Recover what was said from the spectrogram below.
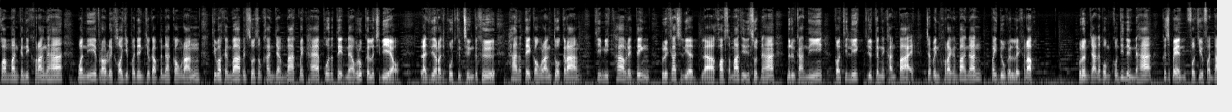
ความมันกันอีกครั้งนะฮะ วันนี้เราเลยขอหยิบประเด็นเกี่ยวกับบรรดากองหลัง ที่ว่ากันว่าเป็นส่วนสำคัญอย่างมากไม่แพ้พวกนักเตะแนวรุกกันเลยทีเดียว และที่เราจะพูดกันถึงก็คือ 5 นักเตะกองหลังตัวกลาง ที่มีค่าเรตติ้งหรือค่าเฉลี่ยและความสามารถที่ดีที่สุดนะฮะในฤดูกาลนี้ก่อนที่ลีกจะหยุดการแข่งขันไป จะเป็นใครกันบ้างนั้น ไปดูกันเลยครับ เริ่มจากนะผมคนที่หนึ่งนะฮะก็จะเป็นเฟอร์กิลฟันได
